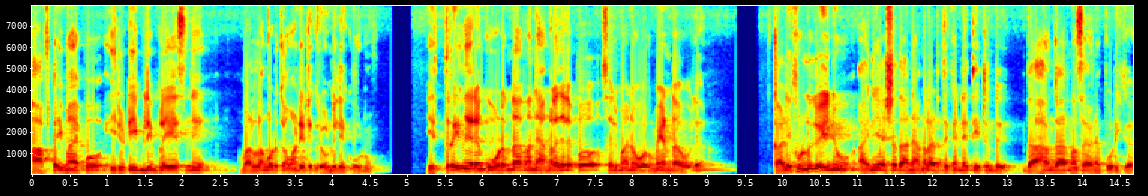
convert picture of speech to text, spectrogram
ഹാഫ് ടൈം ആയപ്പോൾ ഇരു ടീമിലെയും പ്ലേയേഴ്സിന് വെള്ളം കൊടുക്കാൻ വേണ്ടിയിട്ട് ഗ്രൗണ്ടിലേക്ക് പോണു ഇത്രയും നേരം കൂടെ ഉണ്ടായിരുന്ന ഞങ്ങളെ ചിലപ്പോൾ സൽമാൻ ഓർമ്മയുണ്ടാവൂല കളി ഫുള്ള് കഴിഞ്ഞു അതിനുശേഷം ദാ ഞങ്ങളെ അടുത്തേക്ക് തന്നെ എത്തിയിട്ടുണ്ട് ദാഹം കാരണം സേവനപ്പ് കുടിക്കുക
